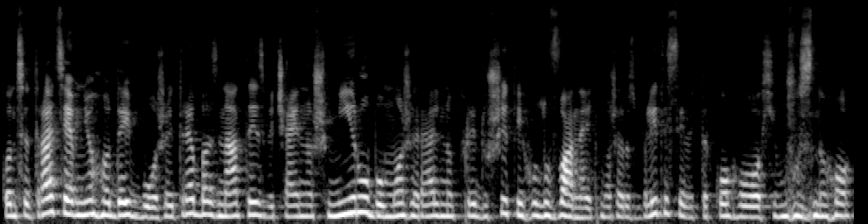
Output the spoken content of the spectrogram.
концентрація в нього, дай Боже. І треба знати, звичайно ж, міру, бо може реально придушити, і голова навіть може розболітися від такого хімозного,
